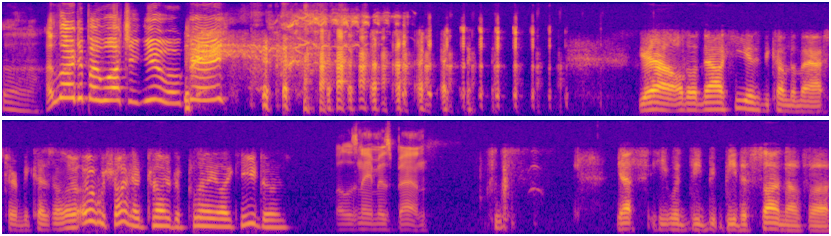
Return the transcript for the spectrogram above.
I learned it by watching you, okay? Yeah, although now he has become the master because I wish I had time to play like he does. well, his name is Ben. Yes, he would be, be the son of uh,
